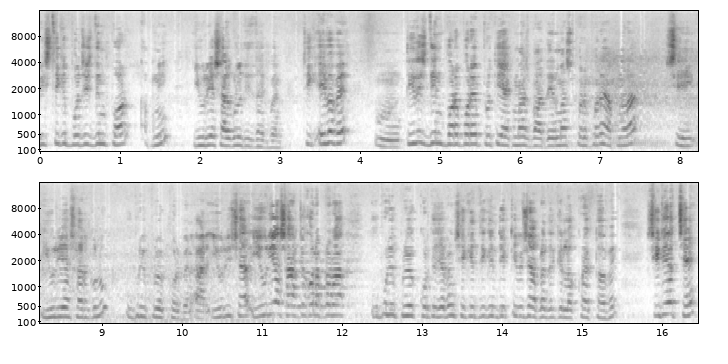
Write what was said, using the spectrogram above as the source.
বিশ থেকে পঁচিশ দিন পর আপনি ইউরিয়া সারগুলো দিতে থাকবেন। ঠিক এইভাবে তিরিশ দিন পরে পরে, প্রতি এক মাস বা দেড় মাস পরে পরে আপনারা সেই ইউরিয়া সারগুলো উপরে প্রয়োগ করবেন। আর ইউরিয়া সার ইউরিয়া সার যখন আপনারা উপরে প্রয়োগ করতে যাবেন, সেক্ষেত্রে কিন্তু একটি বিষয় আপনাদেরকে লক্ষ্য রাখতে হবে। সেটি হচ্ছে,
